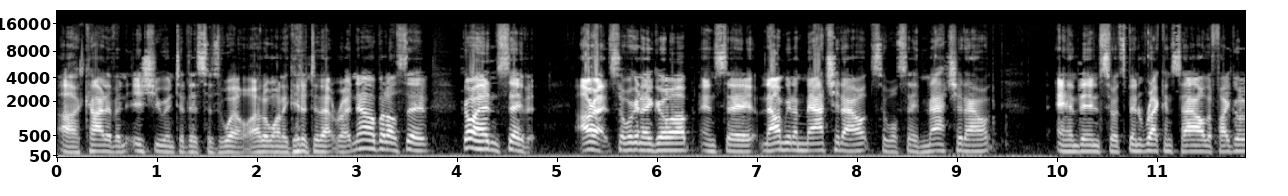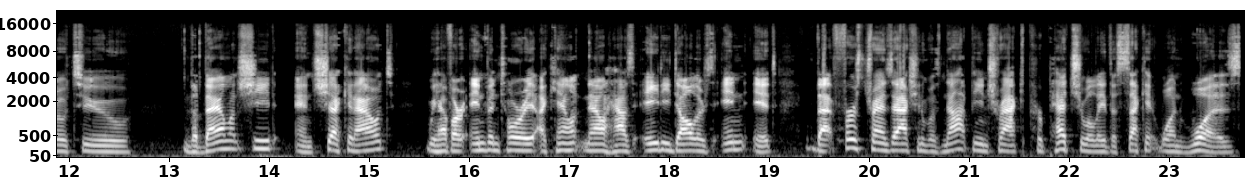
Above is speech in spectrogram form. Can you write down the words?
uh, kind of an issue into this as well. I don't want to get into that right now, but I'll save, go ahead and save it. All right, so we're going to go up and say, now I'm going to match it out. So we'll say match it out. And then, so it's been reconciled. If I go to the balance sheet and check it out, we have our inventory account now has $80 in it. That first transaction was not being tracked perpetually. The second one was.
